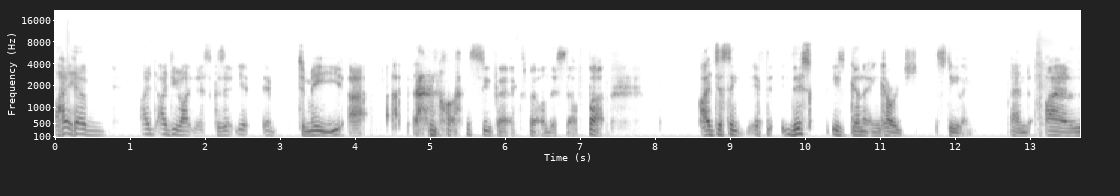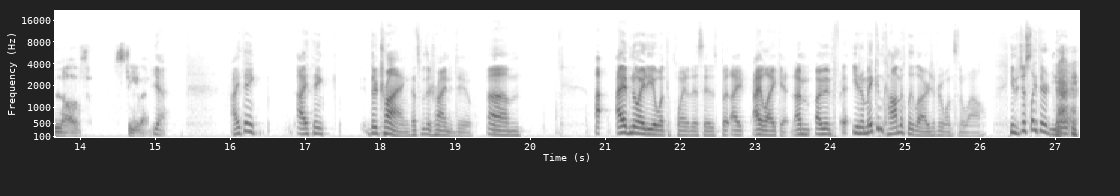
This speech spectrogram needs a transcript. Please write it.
I um I, I do like this because it, it, it, to me uh, I'm not a super expert on this stuff, but I just think if this is gonna encourage stealing, and I love stealing. Yeah, I think I think they're trying. That's what they're trying to do. Um, I, I have no idea what the point of this is, but I, I like it. I'm I'm you know make them comically large every once in a while. You know, just like they're, they're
